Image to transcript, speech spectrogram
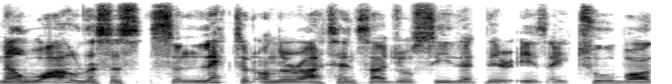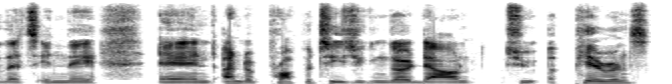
Now, while this is selected on the right hand side, you'll see that there is a toolbar that's in there and under properties, you can go down to appearance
